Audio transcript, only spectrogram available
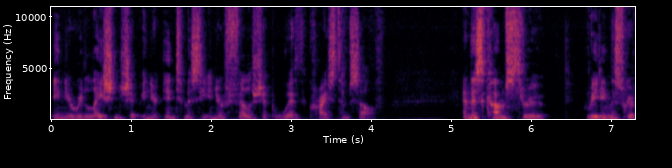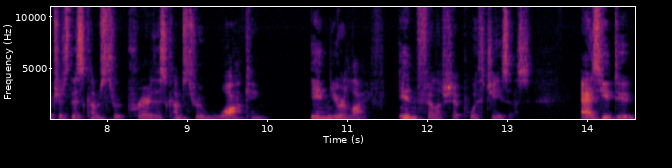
in your relationship, in your intimacy, in your fellowship with Christ Himself. And this comes through reading the scriptures, this comes through prayer, this comes through walking in your life, in fellowship with Jesus. As you do,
